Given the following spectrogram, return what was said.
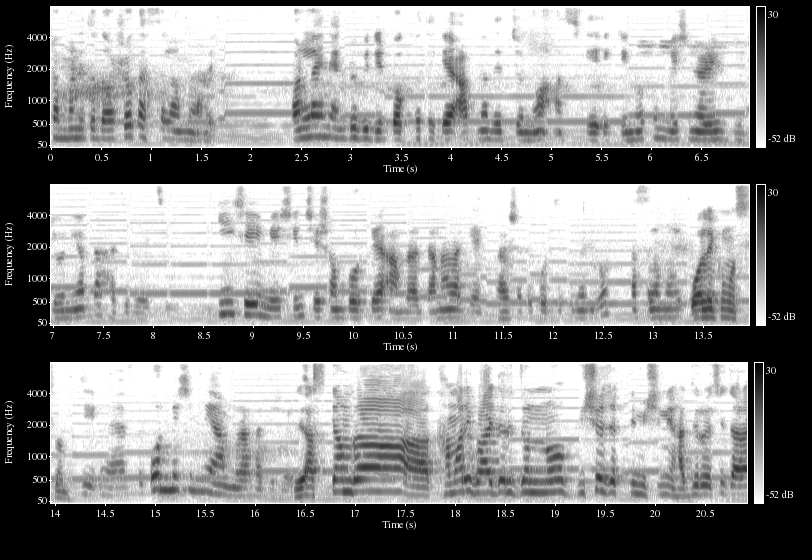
সম্মানিত দর্শক আসসালামু আলাইকুম। অনলাইন অ্যাগ্রোবিডির পক্ষ থেকে আপনাদের জন্য আজকে একটি নতুন মেশিনারিজ ভিডিও নিয়ে আমরা হাজির হয়েছি। কি সেই মেশিন সে সম্পর্কে আমরা জানার আগে এক ভাইয়ের সাথে পরিচিত নিব। আসসালামু আলাইকুম। ওয়ালাইকুম আসসালাম। জি ভাই আজকে কোন মেশিন নিয়ে আমরা হাজির হয়েছি? আজকে আমরা খামারি ভাইদের জন্য বিশেষ একটি মেশিন নিয়ে হাজির হয়েছি। যারা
